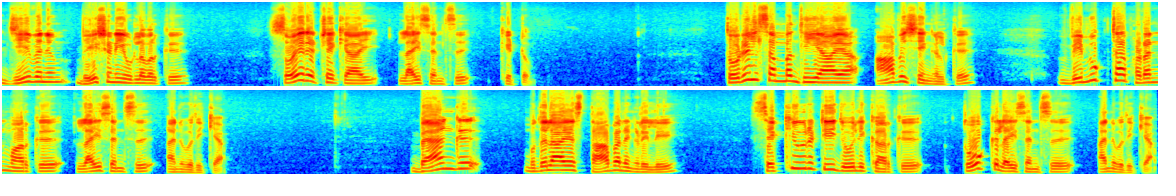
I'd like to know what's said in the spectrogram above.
ജീവനും ഭീഷണിയുള്ളവർക്ക് സ്വയരക്ഷയ്ക്കായി ലൈസൻസ് കിട്ടും. തൊഴിൽ സംബന്ധിയായ ആവശ്യങ്ങൾക്ക് വിമുക്ത ഭടന്മാർക്ക് ലൈസൻസ് അനുവദിക്കാം. ബാങ്ക് മുതലായ സ്ഥാപനങ്ങളിലെ സെക്യൂരിറ്റി ജോലിക്കാർക്ക് തോക്ക് ലൈസൻസ് അനുവദിക്കാം.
